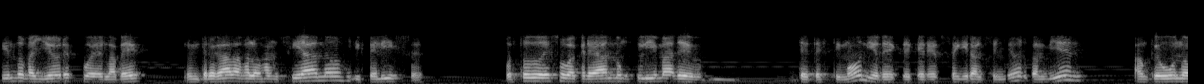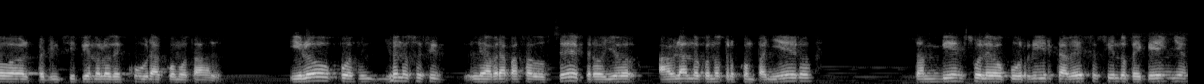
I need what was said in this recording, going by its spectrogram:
siendo mayores, pues la vez entregadas a los ancianos y felices. Pues todo eso va creando un clima de, de testimonio, de, querer seguir al Señor también, aunque uno al principio no lo descubra como tal. Y luego, pues yo no sé si le habrá pasado a usted, pero yo hablando con otros compañeros, también suele ocurrir que a veces siendo pequeño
